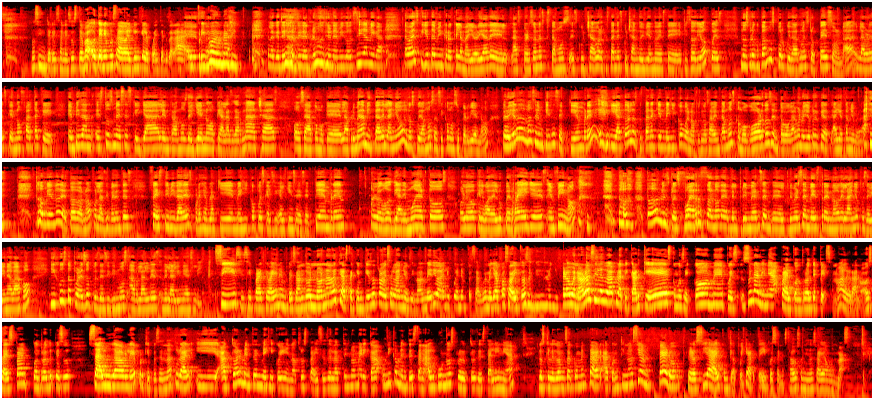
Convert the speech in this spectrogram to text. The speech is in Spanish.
nos interesan esos temas. O tenemos a alguien que le puede interesar. Ah, el primo de un amigo. Lo que te iba a decir, el primo de un amigo. Sí, amiga. La verdad es que yo también creo que la mayoría de las personas que estamos escuchando, bueno, que están escuchando y viendo este episodio, pues nos preocupamos por cuidar nuestro peso, ¿verdad? La verdad es que no falta que empiezan estos meses que ya le entramos de lleno que a las garnachas o sea, como que la primera mitad del año nos cuidamos así como súper bien, ¿no? Pero ya nada más empieza septiembre y a todos los que están aquí en México, bueno, pues nos aventamos como gordos en tobogán. Bueno, yo creo que allá también, ¿verdad? Comiendo de todo, ¿no? Por las diferentes festividades, por ejemplo, aquí en México, pues que el, 15 de septiembre, o luego Día de Muertos, o luego que el Guadalupe Reyes, en fin, ¿no? todo, todo nuestro esfuerzo, ¿no? del, primer del primer semestre, ¿no? Del año, pues se viene abajo. Y justo por eso, pues decidimos hablarles de la línea Sleek. Sí, sí, sí, para que vayan empezando. No nada que hasta que empiece otra vez el año, sino a medio año pueden empezar. Bueno, ya pasaditos de medio año. Pero bueno, ahora sí les voy a platicar qué es, cómo se come. Pues es una línea para el control de peso, ¿no? Al grano. O sea, es para el control de peso saludable porque pues es natural y actualmente en México y en otros países de Latinoamérica únicamente están algunos productos de esta línea los que les vamos a comentar a continuación, pero, pero sí hay con qué apoyarte y pues en Estados Unidos hay aún más.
